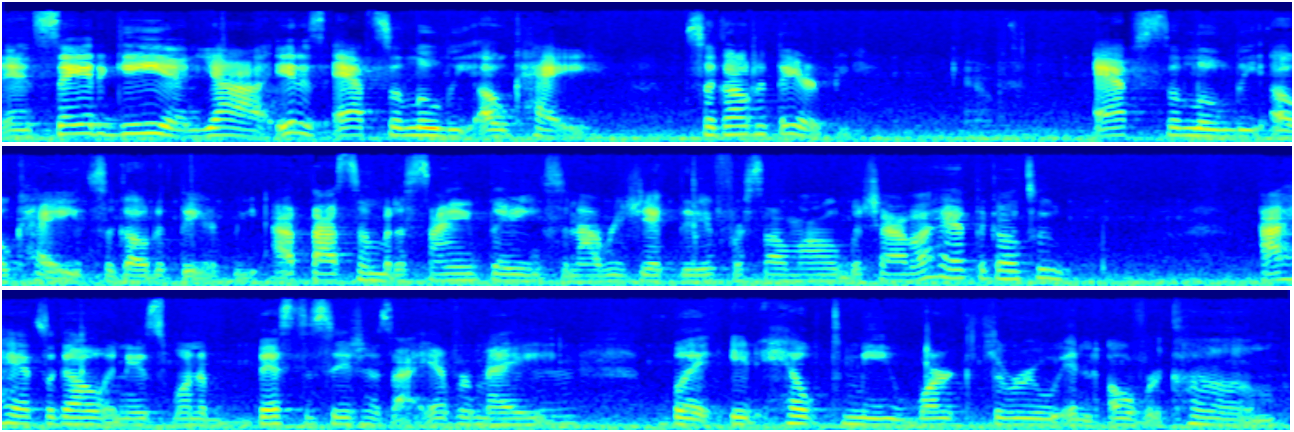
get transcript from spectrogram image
and say it again. y'all it is absolutely okay to go to therapy. Absolutely okay to go to therapy. I thought some of the same things and I rejected it for so long, but y'all, I had to go too. I had to go, and it's one of the best decisions I ever made. But it helped me work through and overcome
